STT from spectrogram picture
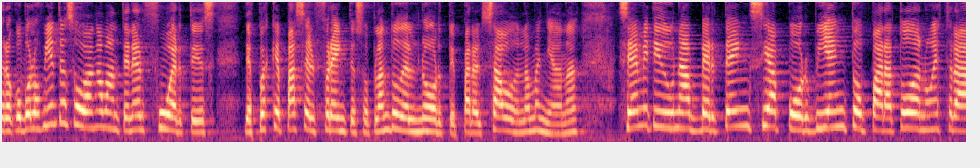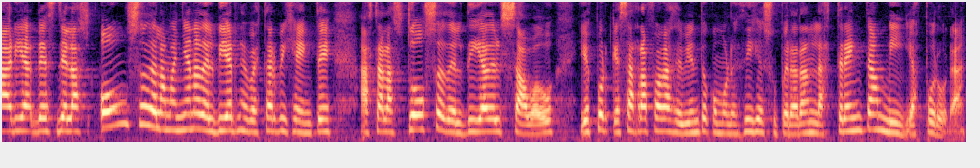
Pero como los vientos se van a mantener fuertes después que pase el frente soplando del norte para el sábado en la mañana, se ha emitido una advertencia por viento para toda nuestra área desde las 11 de la mañana del viernes va a estar vigente hasta las 12 del día del sábado y es porque esas ráfagas de viento, como les dije, superarán las 30 millas por hora.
